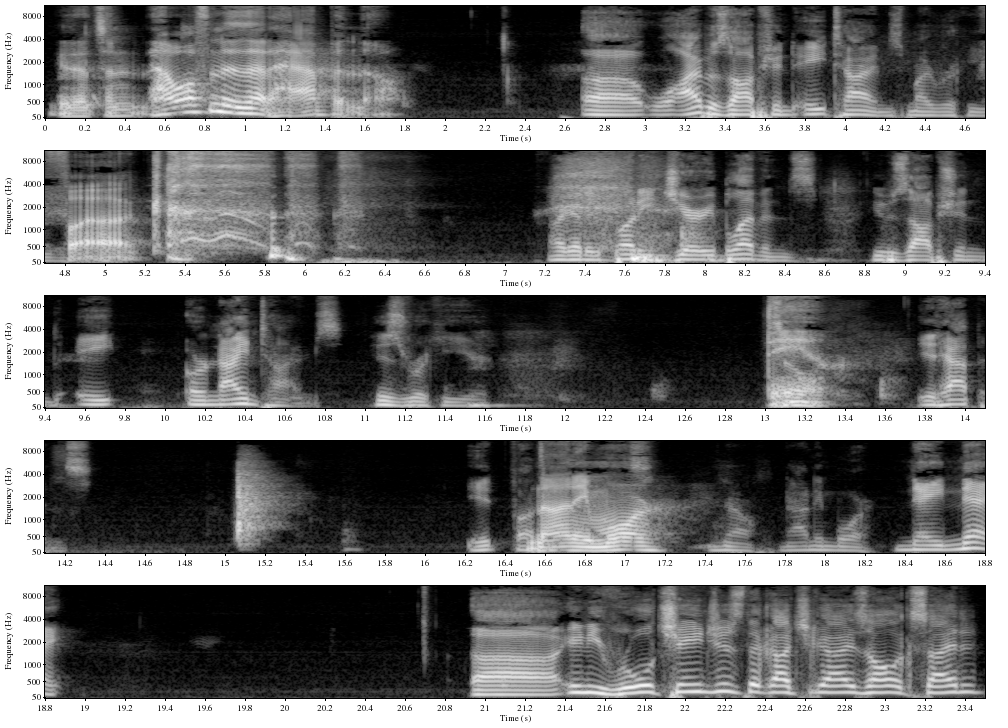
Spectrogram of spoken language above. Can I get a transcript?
Yeah, that's an, how often does that happen though? Uh, well, I was optioned eight times my rookie year. Fuck. I got a buddy, Jerry Blevins. He was optioned eight or nine times his rookie year. Damn. It happens. It fucking Not anymore. No, not anymore. Nay, nay. Uh, any rule changes that got you guys all excited?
